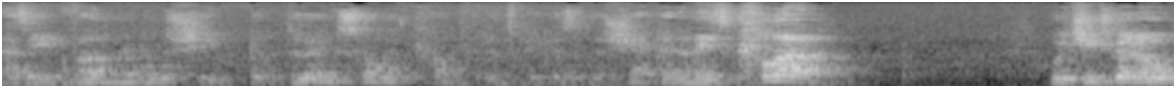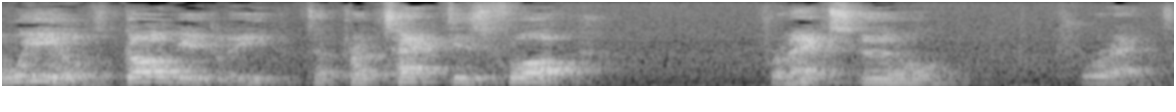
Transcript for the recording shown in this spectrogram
as a vulnerable sheep, but doing so with confidence because of the shepherd and his club which he's going to wield doggedly to protect his flock from external threat.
